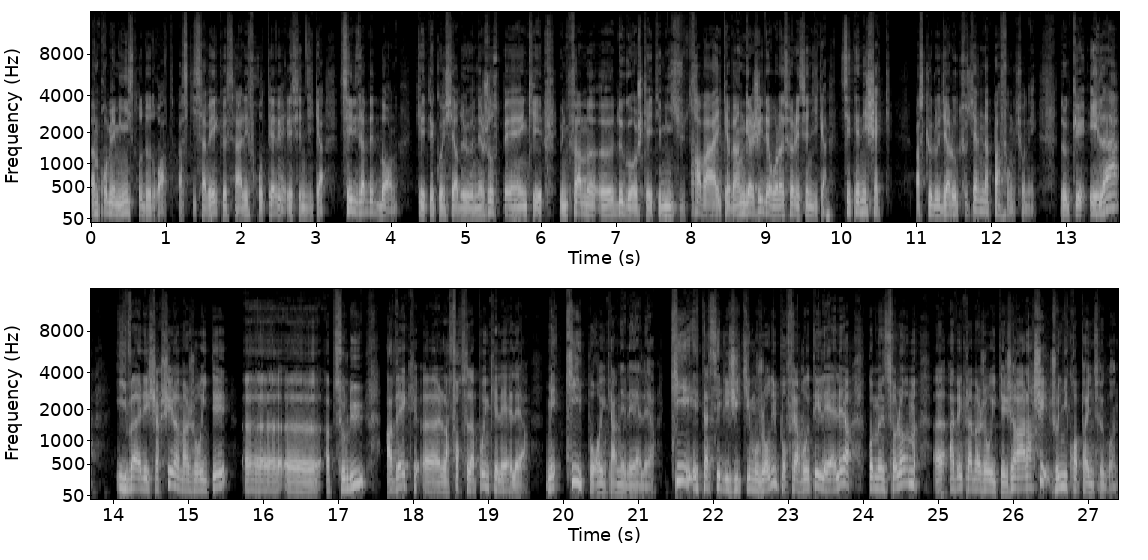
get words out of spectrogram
un Premier ministre de droite, parce qu'il savait que ça allait frotter avec les syndicats. C'est Elisabeth Borne, qui était conseillère de Lionel Jospin, qui est une femme de gauche, qui a été ministre du Travail, qui avait engagé des relations avec les syndicats. C'est un échec, parce que le dialogue social n'a pas fonctionné. Donc, et là, il va aller chercher la majorité euh, euh, absolue avec euh, la force d'appoint qu'est les LR. Mais qui pour incarner les LR Qui est assez légitime aujourd'hui pour faire voter les LR comme un seul homme avec la majorité? Gérard Larcher, je n'y crois pas une seconde.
